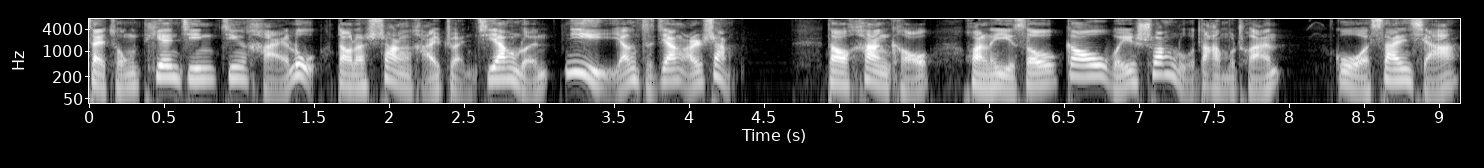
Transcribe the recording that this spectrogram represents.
再从天津经海路到了上海，转江轮逆扬子江而上，到汉口换了一艘高桅双鲁大木船，过三峡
